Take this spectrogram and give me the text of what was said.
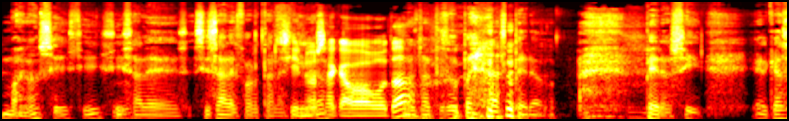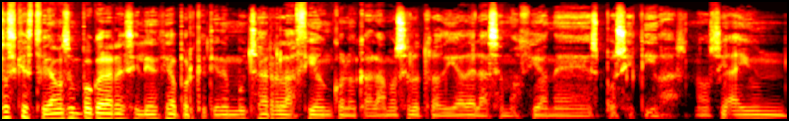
Bueno, sí, sí, sí sales, sí sales fortalecido. Si no se acaba agotado. No te superas, pero, pero sí. El caso es que estudiamos un poco la resiliencia porque tiene mucha relación con lo que hablamos el otro día de las emociones positivas. ¿no? Si hay, un,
